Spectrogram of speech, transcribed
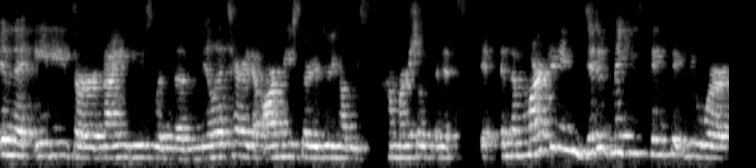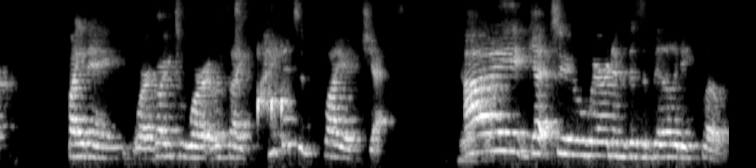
in the 80s or 90s when the military, the army started doing all these commercials, and it's it, and the marketing didn't make you think that you were fighting or going to war. It was like I get to fly a jet. Yeah. I get to wear an invisibility cloak.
